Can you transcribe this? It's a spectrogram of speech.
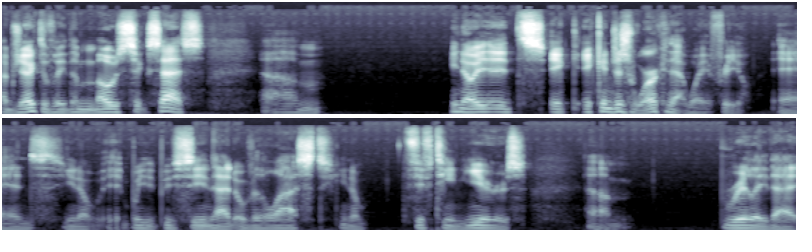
objectively the most success. Um, you know, it's it, it can just work that way for you, and you know it, we we've seen that over the last you know 15 years. Um, really, that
